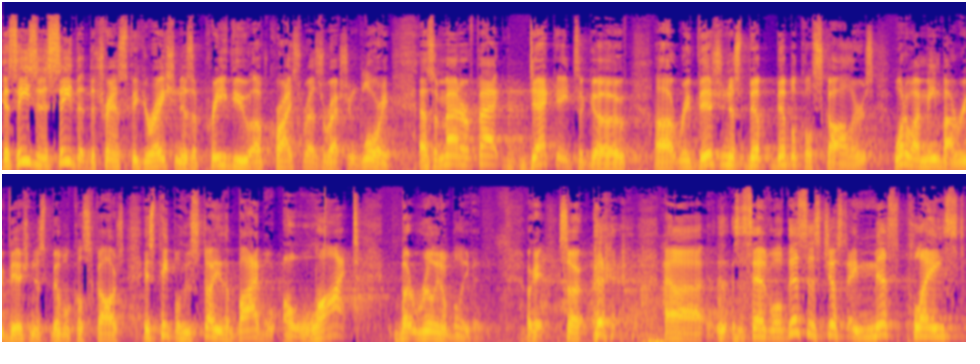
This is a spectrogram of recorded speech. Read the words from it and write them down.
It's easy to see that the Transfiguration is a preview of Christ's resurrection glory. As a matter of fact, decades ago, uh, revisionist bi- biblical scholars, what do I mean by revisionist biblical scholars? It's people who study the Bible a lot but really don't believe it. Okay, so uh, said, well, this is just a misplaced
